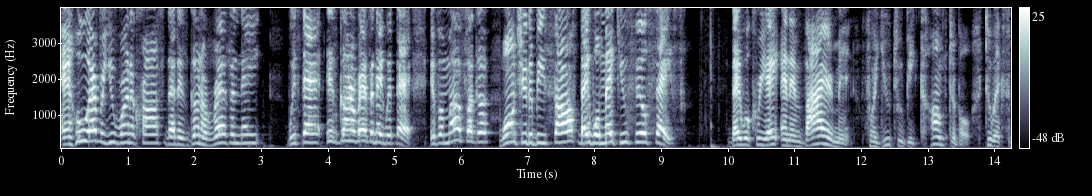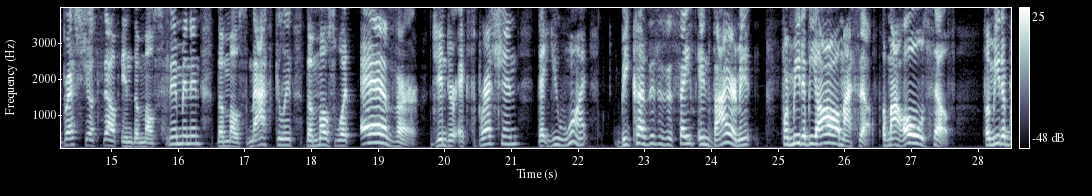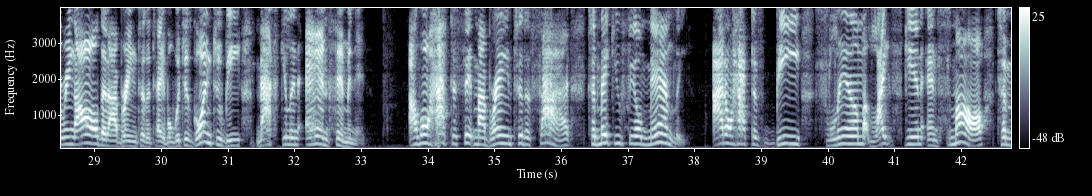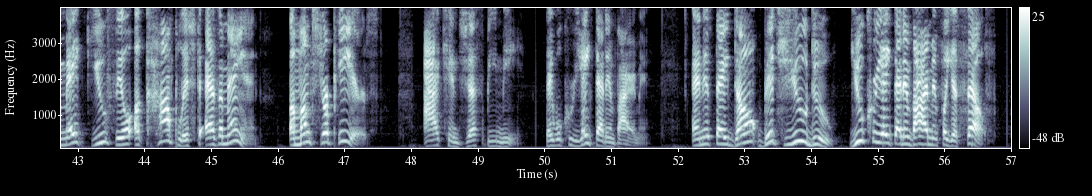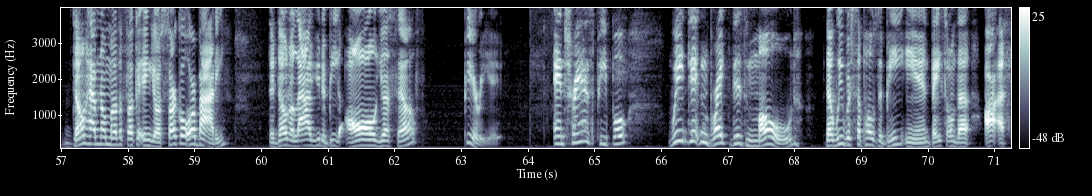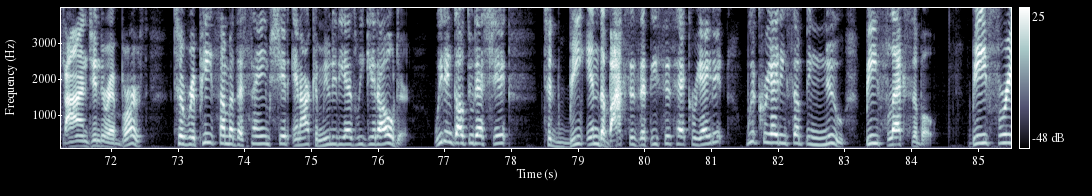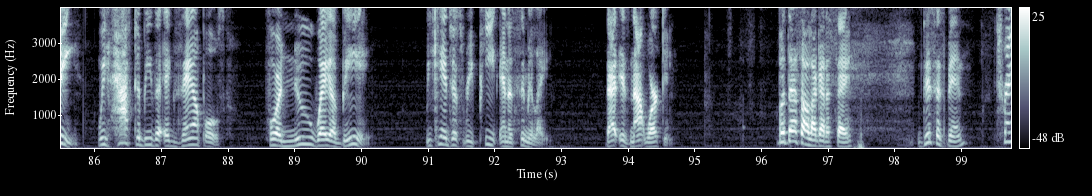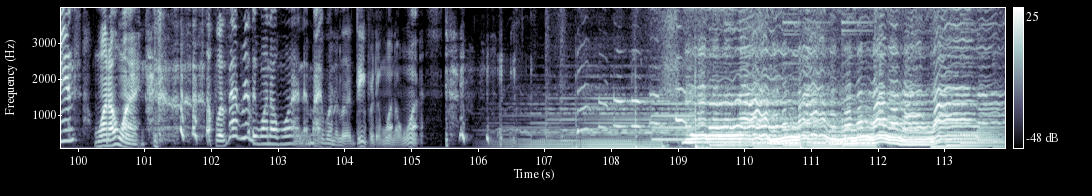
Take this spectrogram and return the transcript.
And whoever you run across that is going to resonate with that is going to resonate with that. If a motherfucker wants you to be soft, they will make you feel safe. They will create an environment for you to be comfortable, to express yourself in the most feminine, the most masculine, the most whatever gender expression that you want, because this is a safe environment for me to be all myself, my whole self, for me to bring all that I bring to the table, which is going to be masculine and feminine. I won't have to sit my brain to the side to make you feel manly. I don't have to be slim, light skinned, and small to make you feel accomplished as a man amongst your peers. I can just be me. They will create that environment. And if they don't, bitch, you do. You create that environment for yourself. Don't have no motherfucker in your circle or body that don't allow you to be all yourself. Period. And trans people, we didn't break this mold that we were supposed to be in based on the our assigned gender at birth to repeat some of the same shit in our community as we get older. We didn't go through that shit to be in the boxes that these cis had created. We're creating something new. Be flexible. Be free. We have to be the examples for a new way of being. We can't just repeat and assimilate. That is not working. But that's all I got to say this has been Trans 101. Was that really 101? That might went a little deeper than 101.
